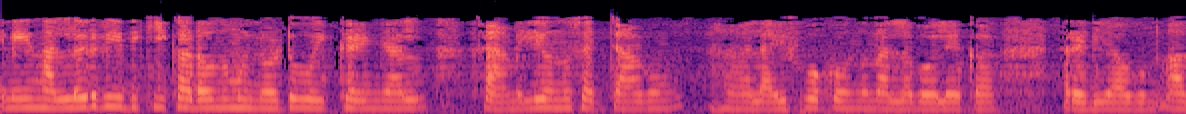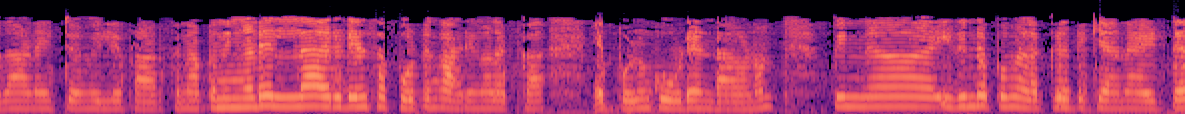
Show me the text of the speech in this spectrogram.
ഇനി നല്ലൊരു രീതിക്ക് ഈ കട ഒന്ന് മുന്നോട്ട് പോയി കഴിഞ്ഞാൽ ഫാമിലി ഒന്ന് സെറ്റാകും ലൈഫും ഒക്കെ ഒന്ന് നല്ല പോലെയൊക്കെ റെഡിയാകും അതാണ് ഏറ്റവും വലിയ പ്രാർത്ഥന. അപ്പം നിങ്ങളുടെ എല്ലാവരുടെയും സപ്പോർട്ടും കാര്യങ്ങളൊക്കെ എപ്പോഴും കൂടെ ഉണ്ടാകണം പിന്നെ ഇതിന്റെ ഒപ്പം വിളക്ക് കത്തിക്കാനായിട്ട്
